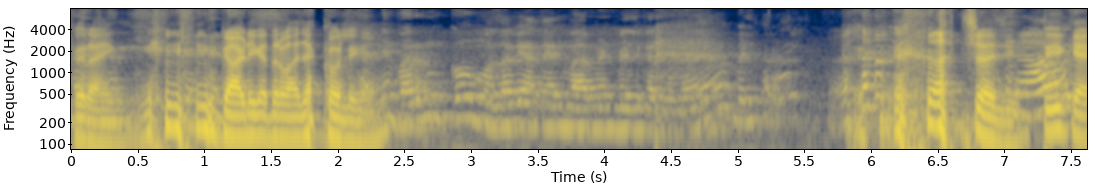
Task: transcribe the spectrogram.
फिर आएँगे। गाड़ी का दरवाज़ा खोलेंगे। को मज़ा भी आता है एनवायरनमेंट बिल्ड करने में। अच्छा जी ठीक है।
